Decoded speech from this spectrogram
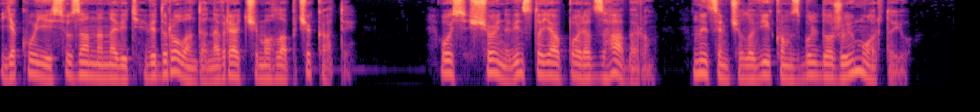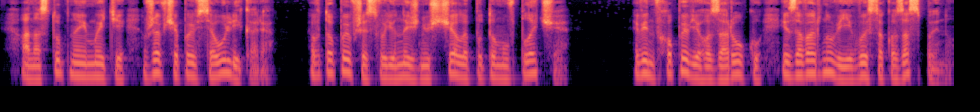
якої Сюзанна навіть від Роланда навряд чи могла б чекати. Ось щойно він стояв поряд з Габером, ницим чоловіком з бульдожою мордою, а наступної миті вже вчепився у лікаря, втопивши свою нижню щелепу тому в плече. Він вхопив його за руку і завернув її високо за спину.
